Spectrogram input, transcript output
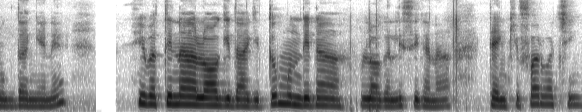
ಮುಗ್ದಂಗೆ ಇವತ್ತಿನ ವ್ಲಾಗ್ ಇದಾಗಿತ್ತು. ಮುಂದಿನ ವ್ಲಾಗಲ್ಲಿ ಸಿಗೋಣ. ಥ್ಯಾಂಕ್ ಯು ಫಾರ್ ವಾಚಿಂಗ್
